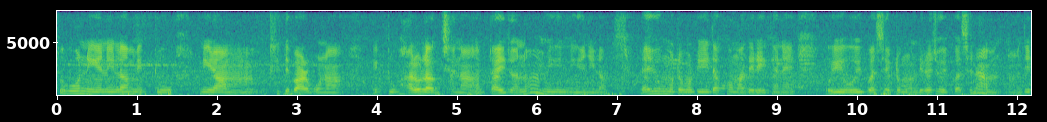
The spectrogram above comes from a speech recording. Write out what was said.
তবুও নিয়ে নিলাম, একটু নিরাম, খেতে পারব না। একটু ভালো লাগছে না, তাই জন্য আমি নিয়ে নিলাম। যাই হোক, মোটামুটি দেখো আমাদের এখানে ওই ওই পাশে একটা মন্দির আছে, ওই পাশে না আমাদের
